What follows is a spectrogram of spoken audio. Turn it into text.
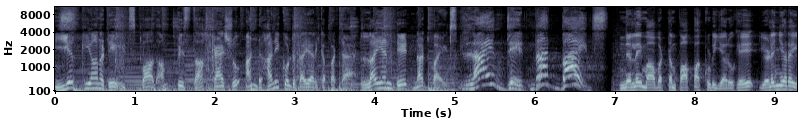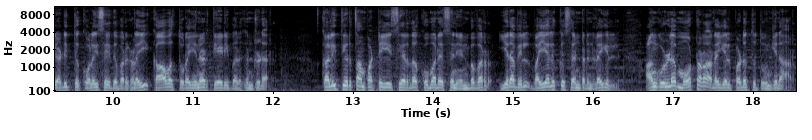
இயற்கையான டேட்ஸ் பாதாம் பிஸ்தா கேஷு அண்ட் ஹனி கொண்டு தயாரிக்கப்பட்ட lion date nut bites Lion Date Nut Bites. Nellai மாவட்டம் பாப்பாக்குடி அருகே இளைஞரை அடித்து கொலை செய்தவர்களை காவல்துறையினர் தேடி வருகின்றனர். கலித்தீர்த்தாம்பட்டியைச் சேர்ந்த குமரேசன் என்பவர் இரவில் வயலுக்கு சென்ற நிலையில் அங்குள்ள மோட்டார் அறையில் படுத்து தூங்கினார்.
